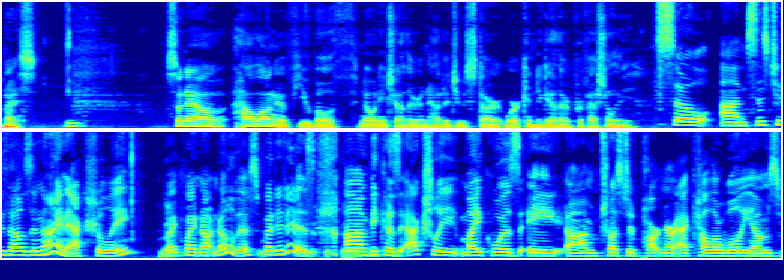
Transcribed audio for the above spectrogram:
Nice. So now, how long have you both known each other, and how did you start working together professionally? So um, since 2009, actually. Mike might not know this, but it is um, because actually Mike was a um, trusted partner at Keller Williams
